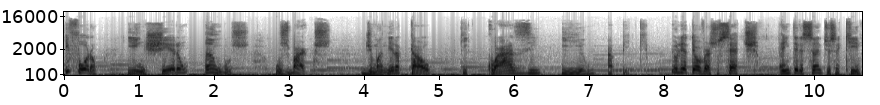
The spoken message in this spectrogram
E foram e encheram ambos os barcos de maneira tal que quase iam a pique. Eu li até o verso 7. É interessante isso aqui,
